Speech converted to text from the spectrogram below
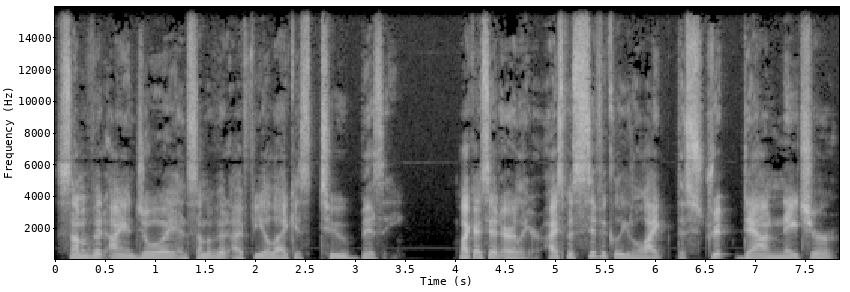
Some of it I enjoy, and some of it I feel like is too busy. Like I said earlier, I specifically like the stripped down nature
